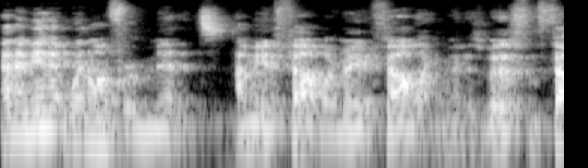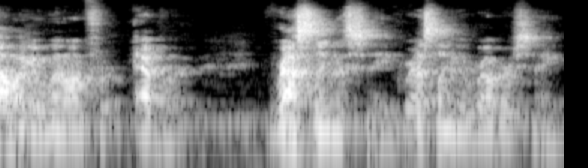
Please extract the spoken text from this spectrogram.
And I mean, it went on for minutes. I mean, it felt, or maybe it felt like minutes, but it felt like it went on forever. Wrestling the snake, wrestling the rubber snake.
